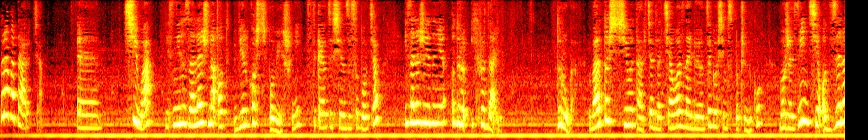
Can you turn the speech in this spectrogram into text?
Prawa tarcia. Yy, Siła jest niezależna od wielkości powierzchni stykających się ze sobą ciał i zależy jedynie od ich rodzaju. Druga. Wartość siły tarcia dla ciała znajdującego się w spoczynku może zmienić się od zera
